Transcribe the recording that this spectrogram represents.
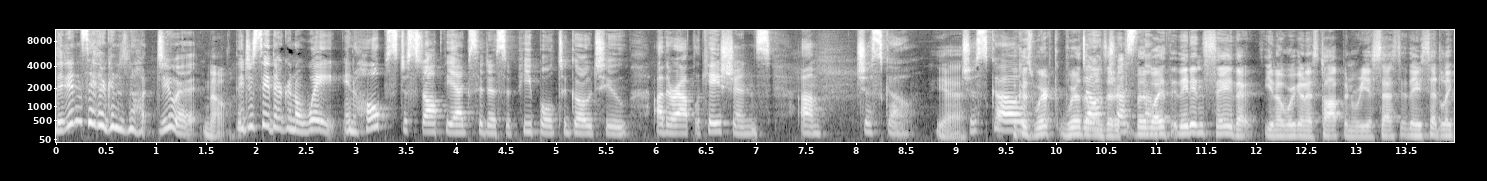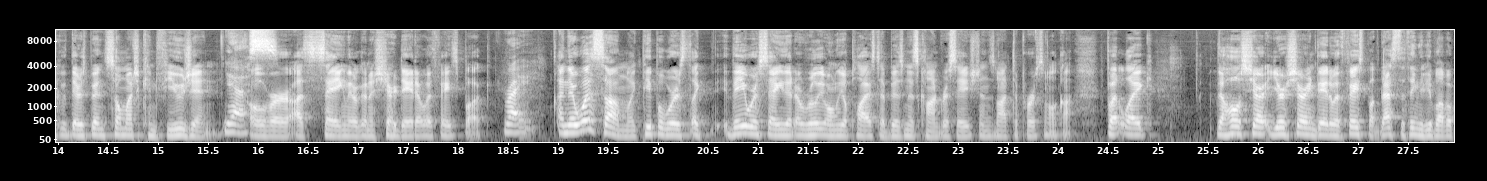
They didn't say they're gonna not do it. No. they just say they're gonna wait in hopes to stop the exodus of people to go to other applications. Um, just go. Yeah, just go. because we're we're the Don't ones that are. But them. they didn't say that you know we're going to stop and reassess. They said like there's been so much confusion Yes. over us saying they were going to share data with Facebook. Right. And there was some like people were like they were saying that it really only applies to business conversations, not to personal. Con- but like the whole share, you're sharing data with Facebook. That's the thing that people have a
